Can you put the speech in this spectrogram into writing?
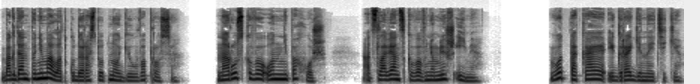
Богдан понимал, откуда растут ноги у вопроса. На русского он не похож. От славянского в нем лишь имя. Вот такая игра генетики.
